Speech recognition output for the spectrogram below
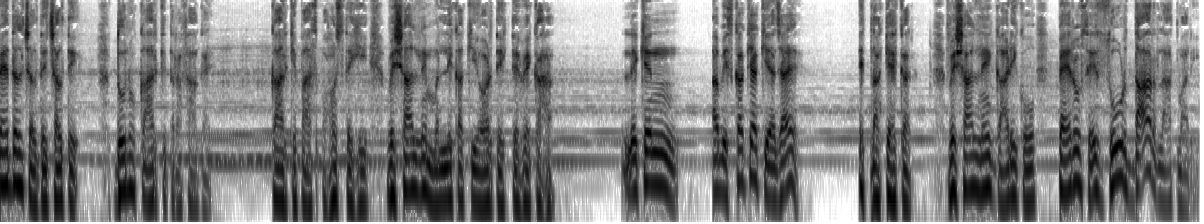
पैदल चलते चलते दोनों कार की तरफ़ आ गए। कार के पास पहुँचते ही विशाल ने मल्लिका की ओर देखते हुए कहा, लेकिन अब इसका क्या किया जाए? इतना कहकर विशाल ने गाड़ी को पैरों से जोरदार लात मारी।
